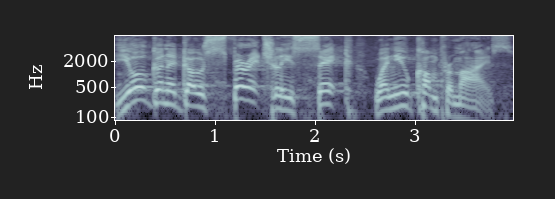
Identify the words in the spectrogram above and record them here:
You're going to go spiritually sick when you compromise.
